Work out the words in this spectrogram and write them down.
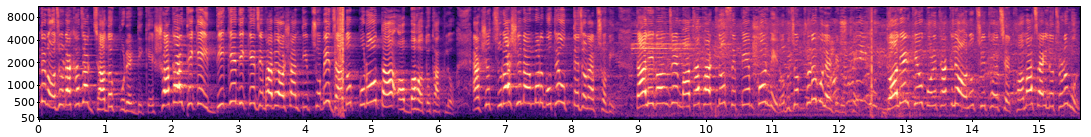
মুহূর্তে নজর রাখা যাক যাদবপুরের দিকে। সকাল থেকেই দিকে দিকে যেভাবে অশান্তির ছবি, যাদবপুরেও তা অব্যাহত থাকল। একশো চুরাশি নম্বর বুথে উত্তেজনার ছবি। টালিগঞ্জে মাথা ফাটলো সিপিএম কর্মীর অভিযোগ তৃণমূলের বিরুদ্ধে। দলের কেউ করে থাকলে অনুচিত হয়েছে, ক্ষমা চাইল তৃণমূল।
